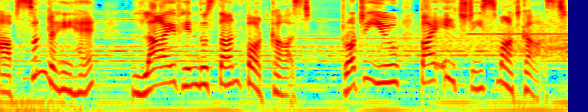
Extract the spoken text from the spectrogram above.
आप सुन रहे हैं live Hindustan podcast brought to you by H Smartcast.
